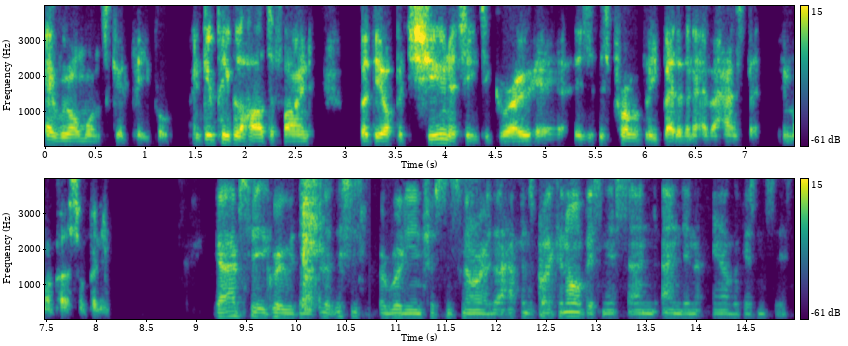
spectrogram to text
Everyone wants good people and good people are hard to find but the opportunity to grow here is, is probably better than it ever has been in my personal opinion yeah, I absolutely agree with that. Look, this is a really interesting scenario that happens both in our business and, and in, in other businesses.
